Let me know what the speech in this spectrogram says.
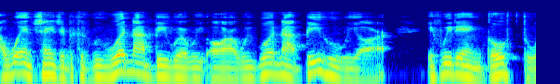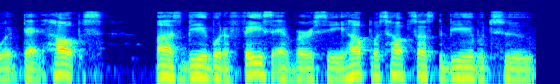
I wouldn't change it because we would not be where we are. We would not be who we are if we didn't go through it. That helps us be able to face adversity. Help us helps us to be able to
